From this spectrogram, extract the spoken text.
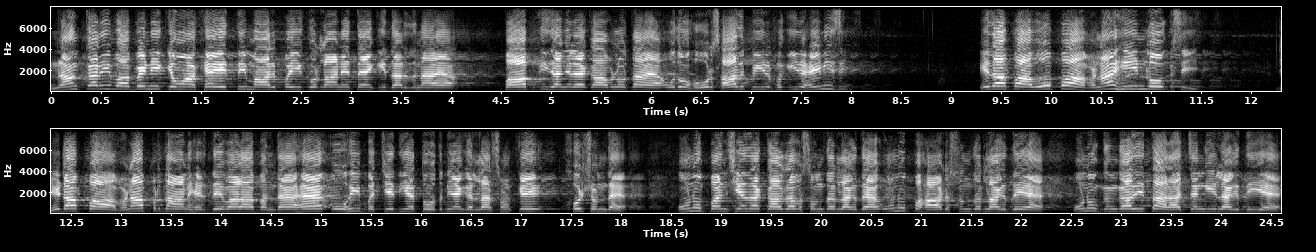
ਨਿਰੰਕਾਰੀ ਬਾਬੇ ਨੇ ਕਿਉਂ ਆਖਿਆ, ਇਤੀ ਮਾਰ ਪਈ, ਕੁਰਲਾਣੇ ਤੈਂ ਕੀ ਦਰਦ ਨਾ ਆਇਆ? ਪਾਪ ਕੀ ਜੰਜ ਲੈ ਕਾਬਲੋਂ ਤਾਂ ਆਇਆ? ਉਦੋਂ ਹੋਰ ਸਾਧ ਪੀਰ ਫਕੀਰ ਹੈ ਨਹੀਂ ਸੀ। ਇਹਦਾ ਭਾਵ ਉਹ ਭਾਵਨਾਹੀਨ ਲੋਕ ਸੀ। ਜਿਹੜਾ ਭਾਵਨਾ ਪ੍ਰਧਾਨ ਹਿਰਦੇ ਵਾਲਾ ਬੰਦਾ ਹੈ, ਉਹੀ ਬੱਚੇ ਦੀਆਂ ਤੋਤਲੀਆਂ ਗੱਲਾਂ ਸੁਣ ਕੇ ਖੁਸ਼ ਹੁੰਦਾ ਹੈ। ਉਹਨੂੰ ਪੰਛੀਆਂ ਦਾ ਕਲਰਵ ਸੁੰਦਰ ਲੱਗਦਾ ਹੈ, ਉਹਨੂੰ ਪਹਾੜ ਸੁੰਦਰ ਲੱਗਦੇ ਹੈ, ਉਹਨੂੰ ਗੰਗਾ ਦੀ ਧਾਰਾ ਚੰਗੀ ਲੱਗਦੀ ਹੈ,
